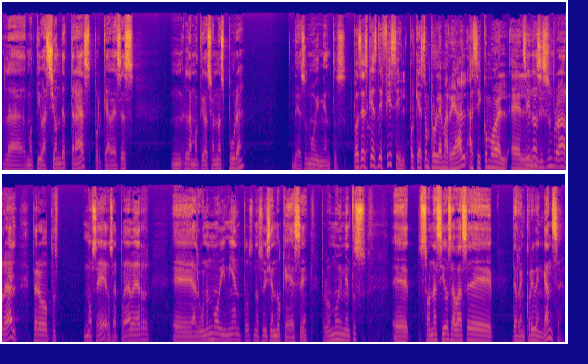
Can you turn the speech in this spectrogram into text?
la motivación detrás, porque a veces la motivación no es pura de esos movimientos. Pues es que es difícil, porque es un problema real, así como el... Sí, no, sí es un problema real, pero pues no sé, o sea, puede haber eh, algunos movimientos, no estoy diciendo que ese, pero los movimientos eh, son nacidos a base de, rencor y venganza.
